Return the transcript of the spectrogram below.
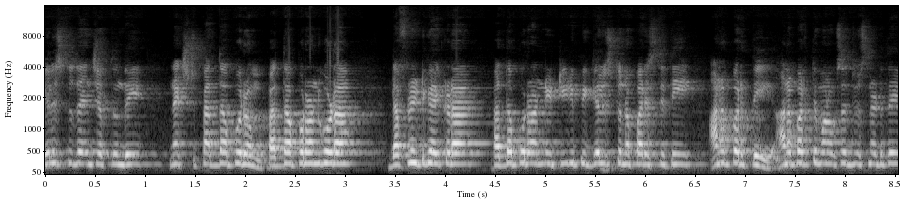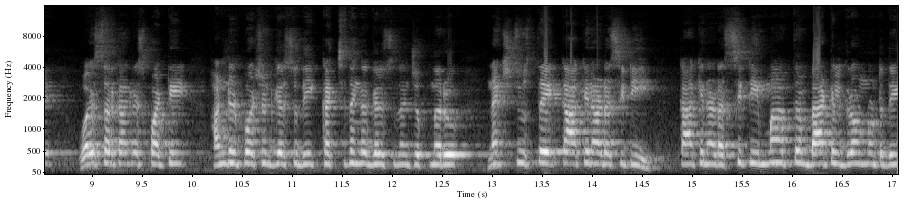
గెలుస్తుందని చెప్తుంది. నెక్స్ట్ పెద్దాపురం. పెద్దాపురం కూడా డెఫినెట్గా ఇక్కడ పెద్దపురాన్ని టీడీపీ గెలుస్తున్న పరిస్థితి అనపర్తి. అనపర్తి మనం ఒకసారి చూసినట్టయితే YSR Congress party hundred percent గెలుస్తుంది ఖచ్చితంగా గెలుస్తుందని చెప్తున్నారు. నెక్స్ట్ చూస్తే కాకినాడ సిటీ కాకినాడ సిటీ మాత్రం బ్యాటిల్ గ్రౌండ్ ఉంటుంది.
